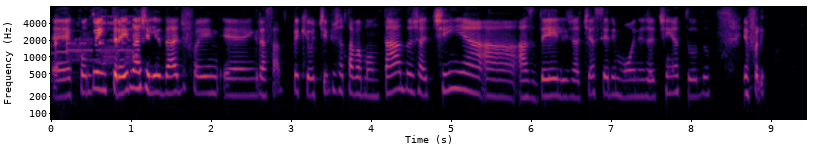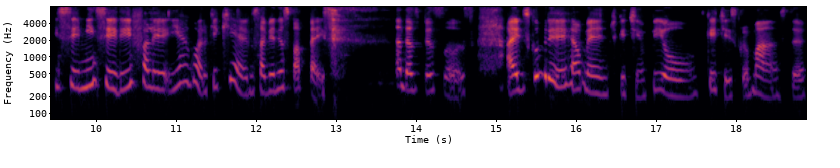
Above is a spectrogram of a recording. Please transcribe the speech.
É, quando entrei na agilidade foi é, engraçado, porque o time já estava montado, já tinha a, as dele, já tinha cerimônia, já tinha tudo. Eu falei, e se me inseri, falei, e agora, o que, que é? Eu não sabia nem os papéis. das pessoas. Aí descobri realmente que tinha o PO, que tinha Scrum Master,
